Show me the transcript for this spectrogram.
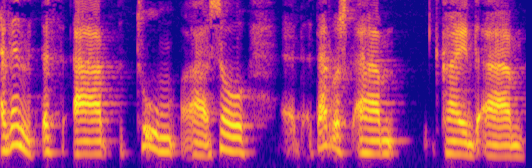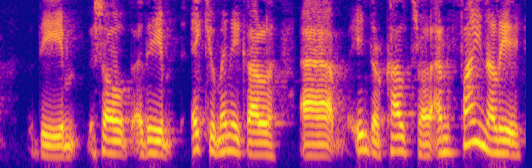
And then the uh, two, uh, so uh, that was um, kind um, the so the ecumenical, uh, intercultural, and finally,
